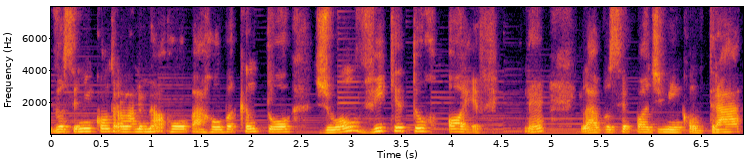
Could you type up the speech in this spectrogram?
E você me encontra lá no meu arroba, arroba cantor João Victor OF. Né? Lá você pode me encontrar,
